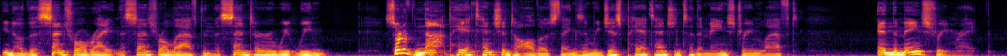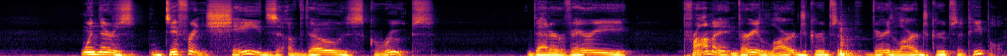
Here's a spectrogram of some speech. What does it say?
you know the central right and the central left and the center we, we sort of not pay attention to all those things and we just pay attention to the mainstream left and the mainstream right when there's different shades of those groups that are very prominent in very large groups of very large groups of people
